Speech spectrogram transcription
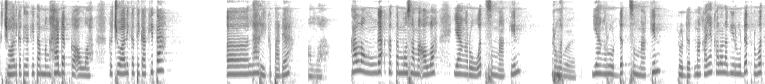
kecuali ketika kita menghadap ke Allah, kecuali ketika kita uh, lari kepada Allah. Kalau enggak ketemu sama Allah, yang ruwet semakin ruwet. Yang rudet semakin rudet. Makanya kalau lagi rudet, ruwet,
